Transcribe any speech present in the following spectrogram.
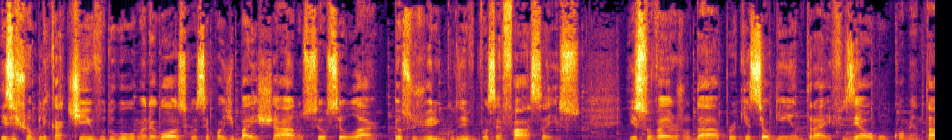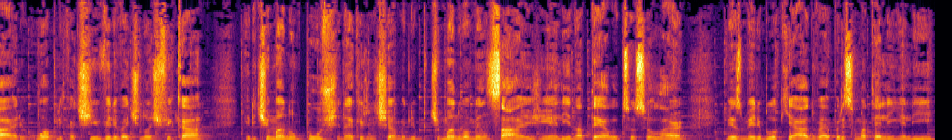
Existe um aplicativo do Google Meu Negócio que você pode baixar no seu celular. Eu sugiro inclusive que você faça isso. Isso vai ajudar porque se alguém entrar e fizer algum comentário, o aplicativo ele vai te notificar. Ele te manda um push, né, que a gente chama. Ele te manda uma mensagem ali na tela do seu celular, mesmo ele bloqueado, vai aparecer uma telinha ali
